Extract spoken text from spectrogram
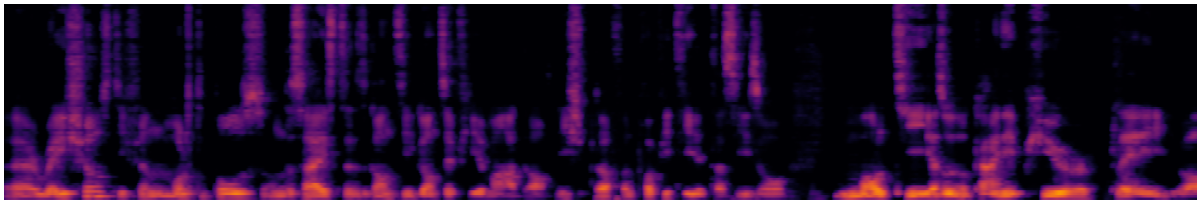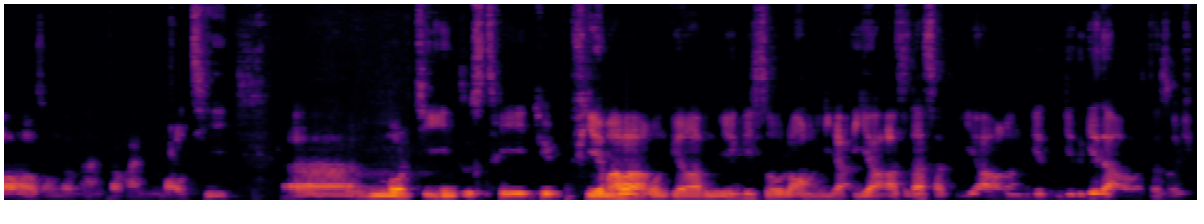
äh, Ratios, die führen Multiples und das heißt, das ganze, die ganze Firma hat auch nicht davon profitiert, dass sie so Multi, also keine Pure Play war, sondern einfach ein Multi, äh, Multi-Industrie-Typ Firma war und wir haben wirklich so lang, ja, ja also das hat Jahren gedauert. Also ich,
